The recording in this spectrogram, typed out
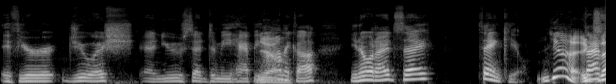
If you're Jewish and you said to me "Happy Yeah. Hanukkah," you know what I'd say? Thank you. Yeah. Exactly.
